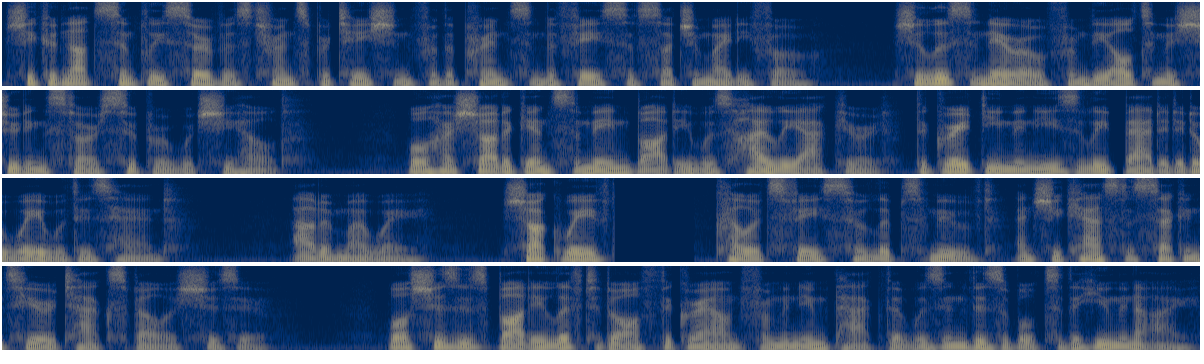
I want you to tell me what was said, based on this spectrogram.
She could not simply serve as transportation for the prince in the face of such a mighty foe. She loosed an arrow from the ultimate shooting star super which she held. While her shot against the main body was highly accurate, the great demon easily batted it away with his hand. Out of my way. Shock waved. Kelart's face her lips moved, and she cast a second tier attack spell at Shizu. While Shizu's body lifted off the ground from an impact that was invisible to the human eye,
